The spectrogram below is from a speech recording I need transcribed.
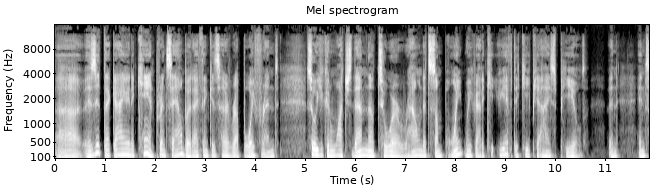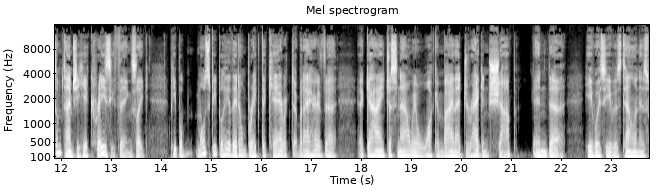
uh, is it that guy in a can? Prince Albert, I think, is her uh, boyfriend. So you can watch them. They'll tour around at some point. We got to keep. You have to keep your eyes peeled, and and sometimes you hear crazy things like people. Most people here they don't break the character, but I heard uh, a guy just now. We were walking by that dragon shop, and uh, he was he was telling his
